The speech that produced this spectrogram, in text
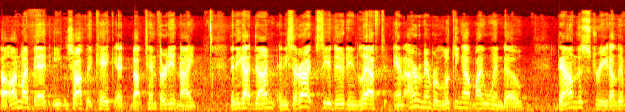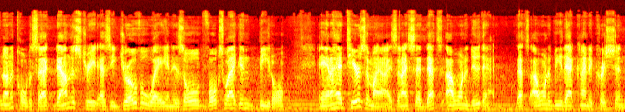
uh, on my bed eating chocolate cake at about 10:30 at night. Then he got done and he said, All right, see you, dude. And he left. And I remember looking out my window down the street. I lived on a cul-de-sac. Down the street as he drove away in his old Volkswagen Beetle, and I had tears in my eyes. And I said, "That's I want to do that. That's I want to be that kind of Christian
